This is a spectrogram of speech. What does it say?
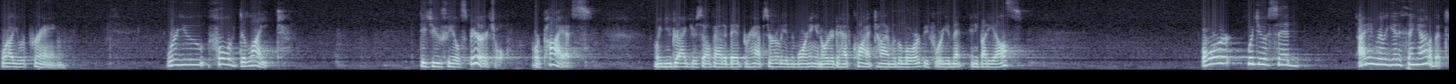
while you were praying? Were you full of delight? Did you feel spiritual or pious when you dragged yourself out of bed perhaps early in the morning in order to have quiet time with the Lord before you met anybody else? Or would you have said, I didn't really get a thing out of it?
